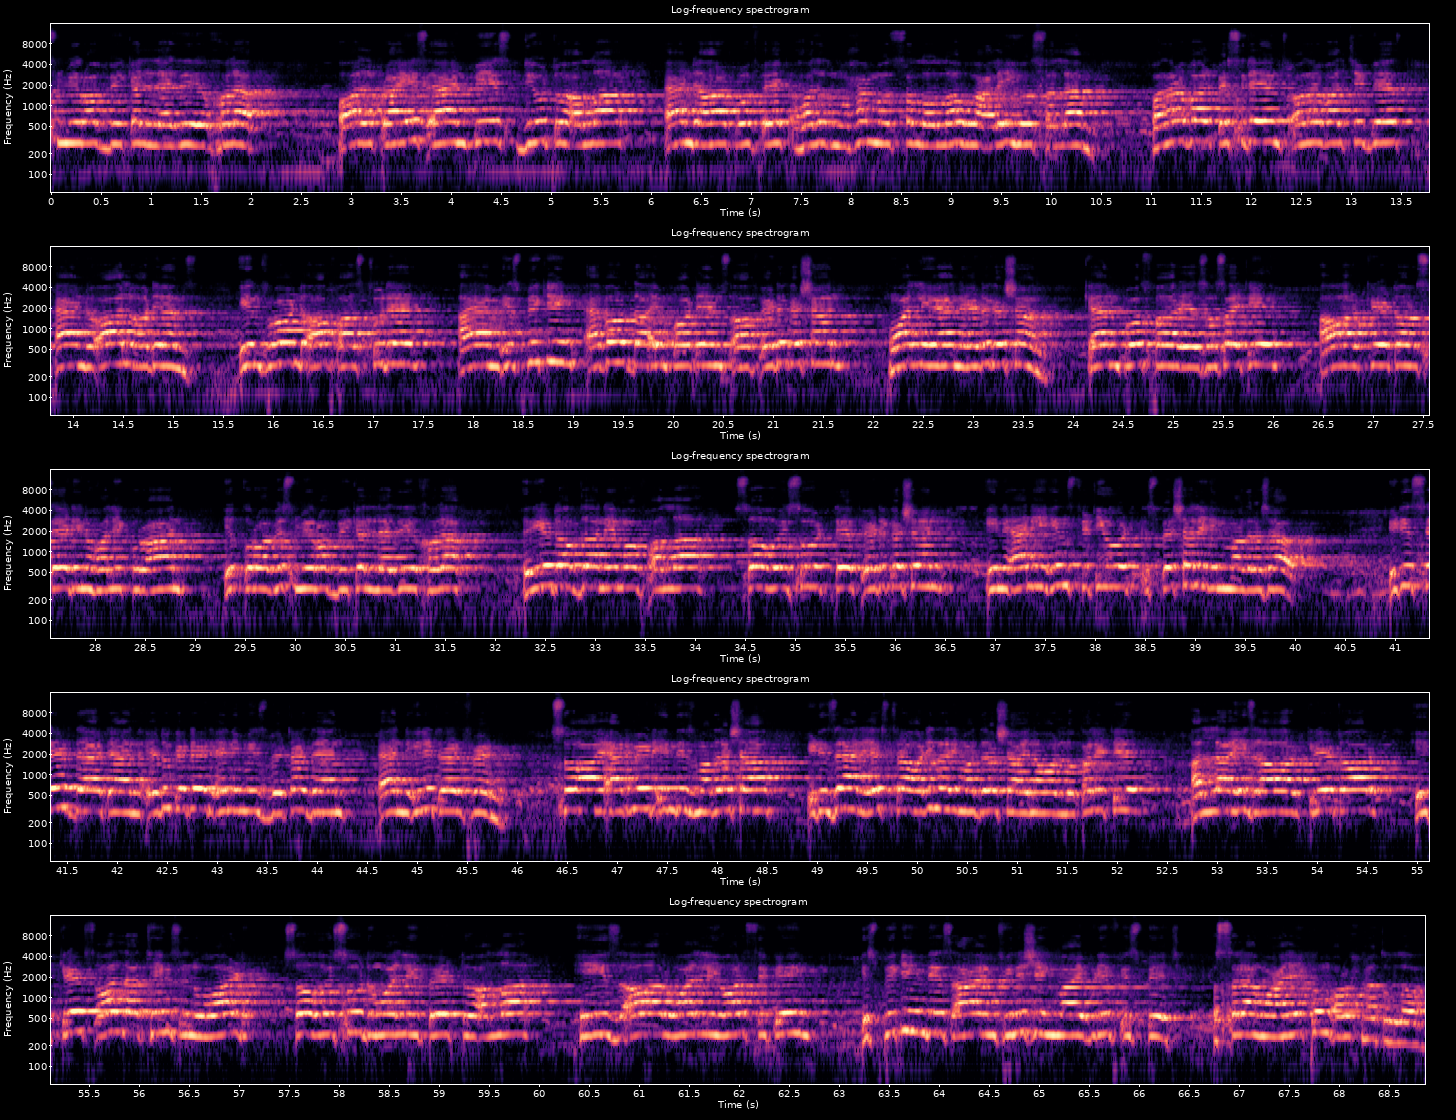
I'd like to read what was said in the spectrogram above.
Bismi Rabbikal Khalaq. All praise and peace due to Allah and our Prophet Hazrat Muhammad Sallallahu Alaihi Wasallam. Honorable President, Honorable Chief Guest and all audience. In front of us today, I am speaking about the importance of education. Only an education can prosper a society. Our Creator said in Holy Quran, Iqra bismi rabbika alladhi khalaq. Read of the name of Allah. So we should take education in any institute, especially in madrasa. It is said that an educated enemy is better than an illiterate friend. So I admit in this madrasa, it is an extraordinary madrasa in our locality. Allah is our creator. He creates all the things in the world So we should only pray to Allah. He is our only worshipping. Speaking this, I am finishing my brief speech. Assalamu alaikum wa rahmatullah.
